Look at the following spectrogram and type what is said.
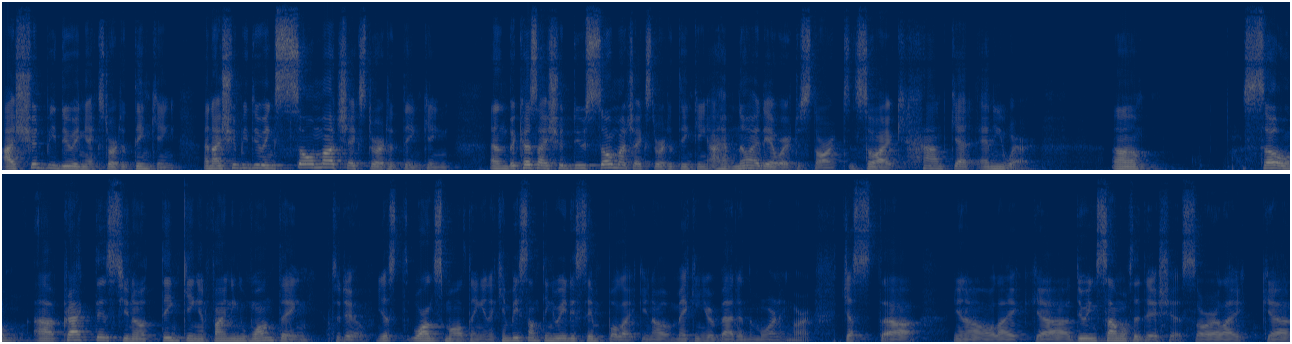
I should be doing extroverted thinking, and I should be doing so much extroverted thinking. And because I should do so much extroverted thinking, I have no idea where to start, and so I can't get anywhere. Um, so uh, practice, you know, thinking and finding one thing to do, just one small thing, and it can be something really simple, like you know, making your bed in the morning, or just uh, you know, like uh, doing some of the dishes, or like. Uh,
